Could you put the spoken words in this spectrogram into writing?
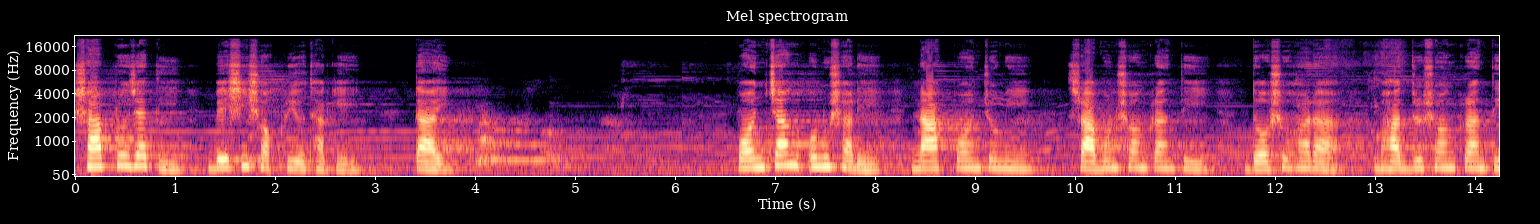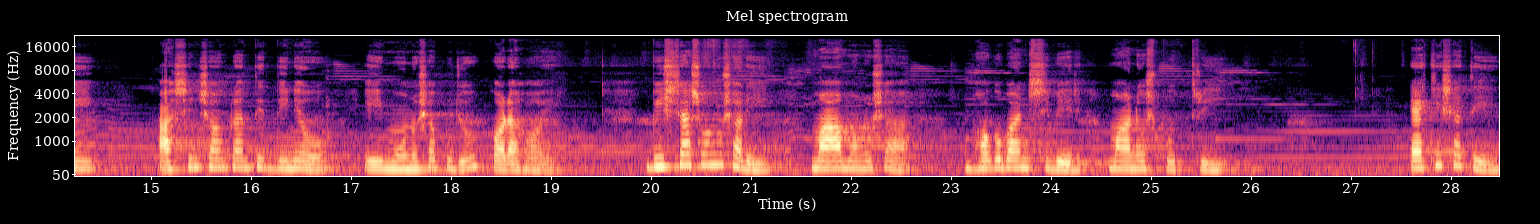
সাপ প্রজাতি বেশি সক্রিয় থাকে। তাই পঞ্চাং অনুসারে নাগপঞ্চমী, শ্রাবণ সংক্রান্তি, দশহারা ভাদ্র সংক্রান্তি আশ্বিন সংক্রান্তির দিনেও এই মনসা পুজো করা হয়। বিশ্বাস অনুসারে মা মনসা ভগবান শিবের মানসপুত্রী একই সাথে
